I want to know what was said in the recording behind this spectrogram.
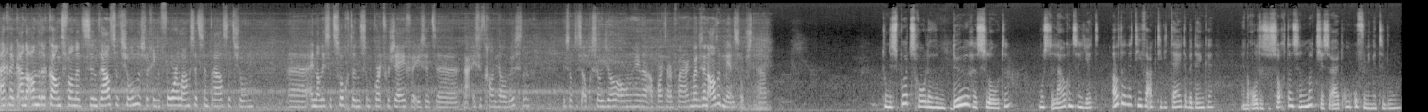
eigenlijk aan de andere kant van het Centraal Station. Dus we gingen voorlangs het Centraal Station. Uh, en dan is het 's ochtends om kwart voor zeven is het, uh, nou, is het gewoon heel rustig. Dus dat is ook sowieso al een hele aparte ervaring. Maar er zijn altijd mensen op straat. Toen de sportscholen hun deuren sloten, moesten Laurens en Jet alternatieve activiteiten bedenken en rolden ze 's ochtends hun matjes uit om oefeningen te doen.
